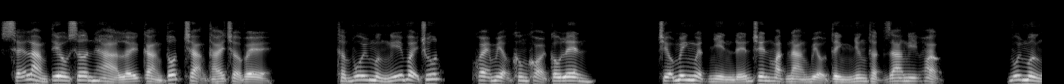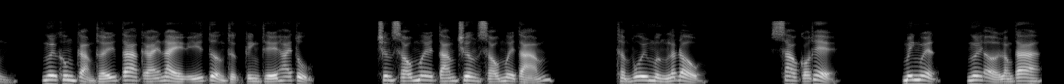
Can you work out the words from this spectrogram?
sẽ làm Tiêu Sơn Hà lấy càng tốt trạng thái trở về. Thầm vui mừng nghĩ vậy chút, khoe miệng không khỏi câu lên. Triệu Minh Nguyệt nhìn đến trên mặt nàng biểu tình nhưng thật ra nghi hoặc. Vui mừng, ngươi không cảm thấy ta cái này ý tưởng thực kinh thế hai tụ. Chương 68 chương 68 Thầm vui mừng lắc đầu. Sao có thể? Minh Nguyệt, ngươi ở lòng ta,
